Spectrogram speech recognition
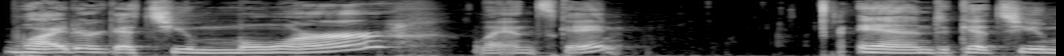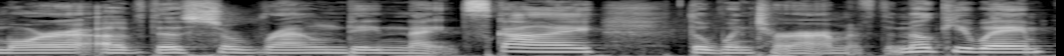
Wider gets you more landscape and gets you more of the surrounding night sky, the winter arm of the Milky Way.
